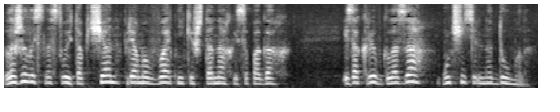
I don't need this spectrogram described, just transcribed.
ложилась на свой топчан прямо в ватнике, штанах и сапогах и, закрыв глаза, мучительно думала —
